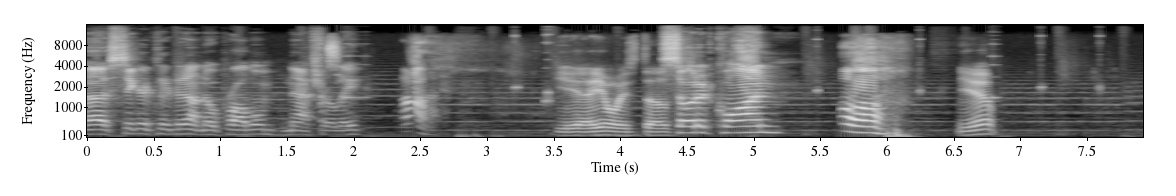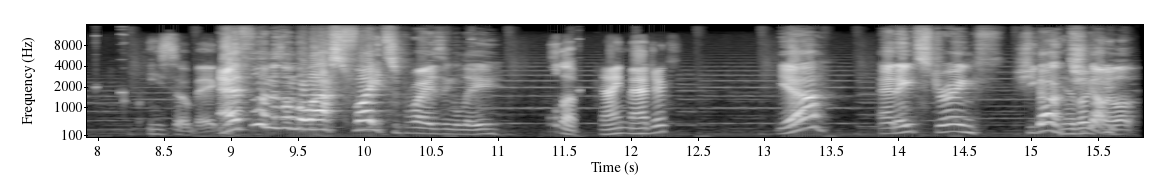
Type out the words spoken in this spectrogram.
uh, Sigurd cleared it out no problem, naturally. Oh. Yeah, he always does. So did Quan. Oh, Yep. he's so big. Ethlin is on the last fight, surprisingly. Hold up, nine magic. Yeah, and eight strength. She got Yeah, she got you- a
